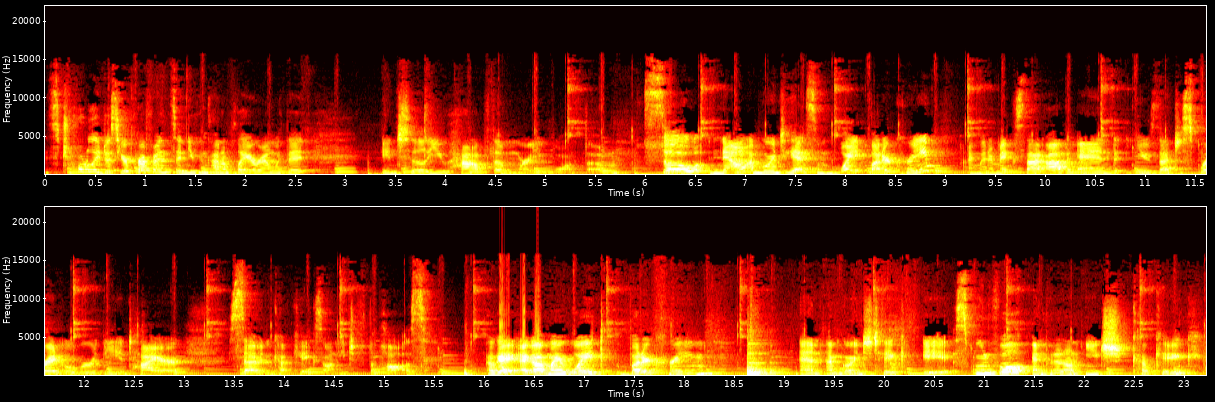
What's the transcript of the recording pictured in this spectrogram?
It's totally just your preference and you can kind of play around with it until you have them where you want them. So now I'm going to get some white buttercream. I'm gonna mix that up and use that to spread over the entire seven cupcakes on each of the paws. Okay, I got my white buttercream and I'm going to take a spoonful and put it on each cupcake,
